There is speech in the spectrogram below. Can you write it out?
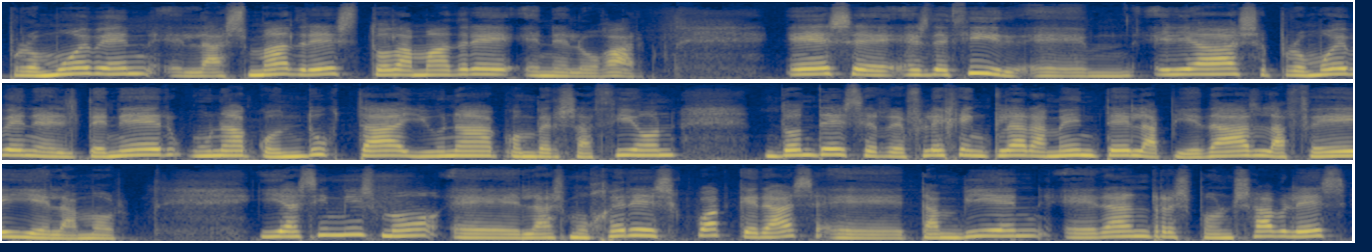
promueven las madres, toda madre en el hogar. Es, eh, es, decir, ellas promueven el tener una conducta y una conversación donde se reflejen claramente la piedad, la fe y el amor. Y asimismo, eh, las mujeres cuáqueras eh, también eran responsables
